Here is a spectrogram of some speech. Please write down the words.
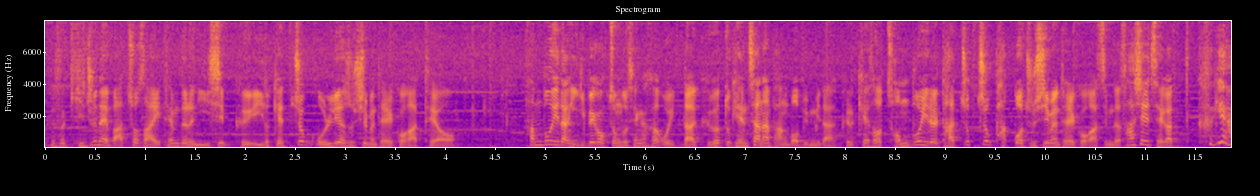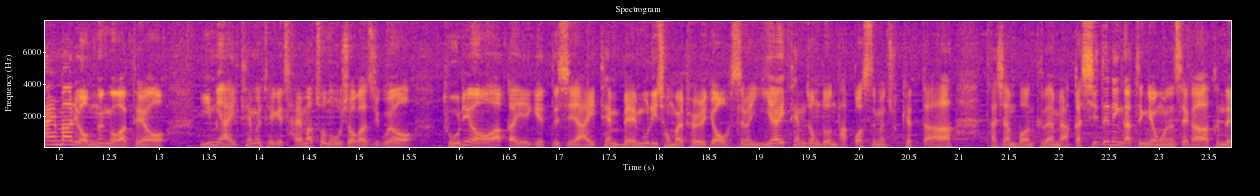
그래서 기준에 맞춰서 아이템들은 20 그 이렇게 쭉 올려주시면 될 것 같아요 한 부위당 200억 정도 생각하고 있다. 그것도 괜찮은 방법입니다. 그렇게 해서 전 부위를 다 쭉쭉 바꿔주시면 될 것 같습니다. 사실 제가 크게 할 말이 없는 것 같아요. 이미 아이템을 되게 잘 맞춰 놓으셔가지고요. 도리어 아까 얘기했듯이 아이템 매물이 정말 별게 없으면 이 아이템 정도는 바꿨으면 좋겠다. 다시 한번 그 다음에 아까 시드링 같은 경우는 제가 근데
